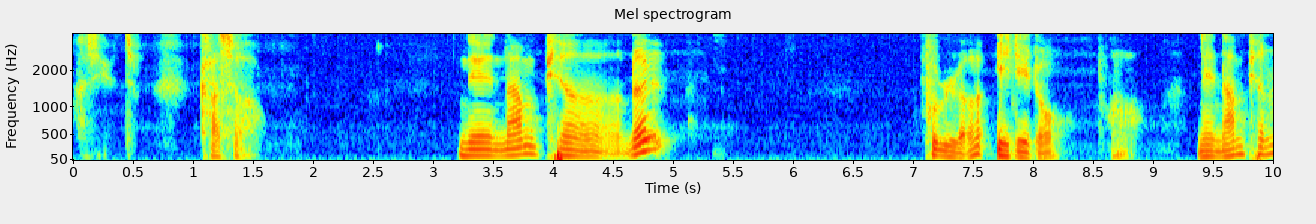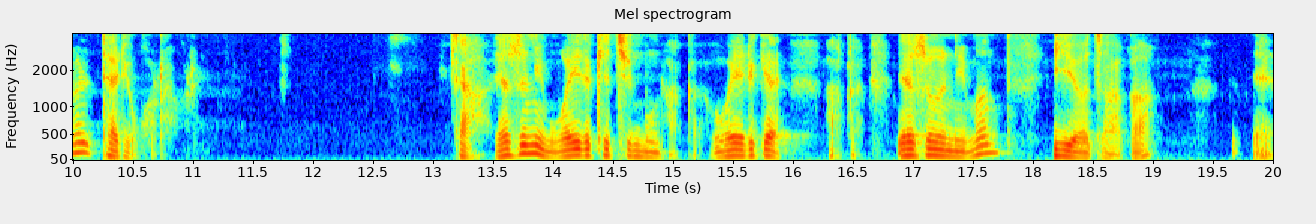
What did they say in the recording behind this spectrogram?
아시겠죠? 가서 내 남편을 불러 이리로 어, 내 남편을 데려오라. 자, 예수님 왜 이렇게 질문할까? 왜 이렇게 할까? 예수님은 이 여자가 예,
